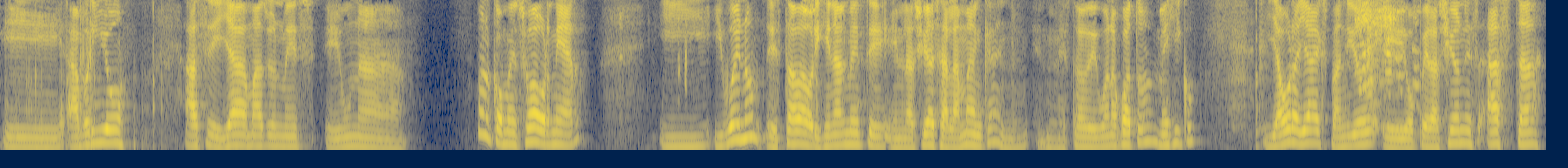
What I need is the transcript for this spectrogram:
y abrió hace ya más de un mes una, bueno, comenzó a hornear. Y, bueno, estaba originalmente en la ciudad de Salamanca, en, el estado de Guanajuato, México, y ahora ya expandió eh, operaciones hasta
